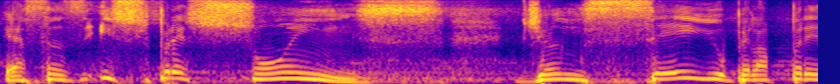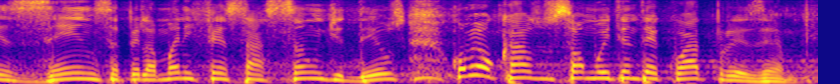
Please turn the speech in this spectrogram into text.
essas expressões de anseio pela presença, pela manifestação de Deus, como é o caso do Salmo 84, por exemplo,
